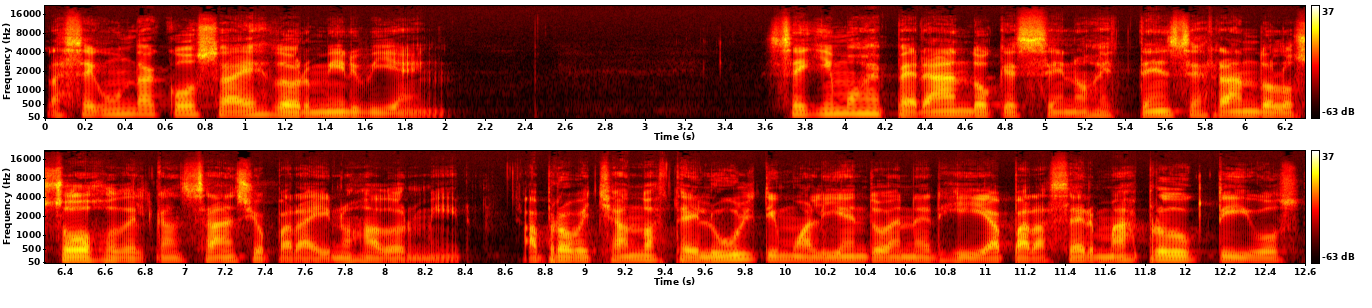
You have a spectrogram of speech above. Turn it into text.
La segunda cosa es dormir bien. Seguimos esperando que se nos estén cerrando los ojos del cansancio para irnos a dormir aprovechando hasta el último aliento de energía para ser más productivos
